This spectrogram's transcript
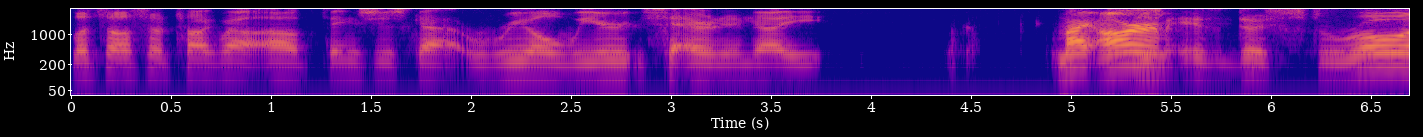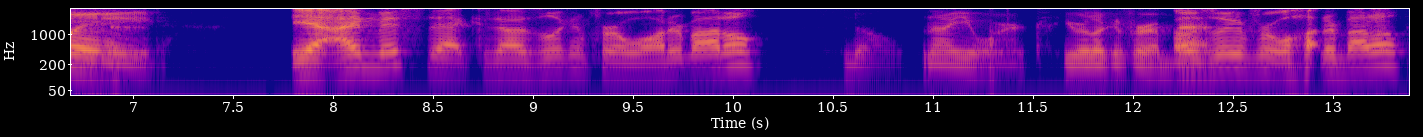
let's also talk about how things just got real weird Saturday night. My arm is destroyed. Yeah, I missed that because I was looking for a water bottle. No, No, you weren't. You were looking for a I bet. was looking for a water bottle.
